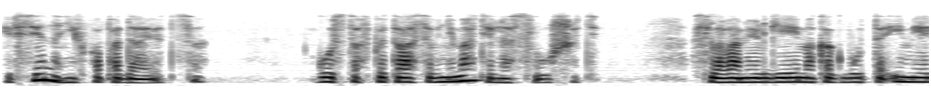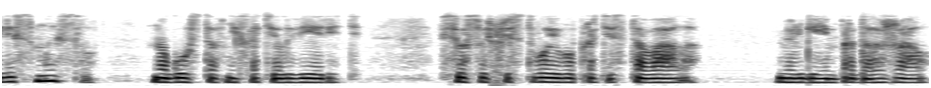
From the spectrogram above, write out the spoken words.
и все на них попадаются. Густав пытался внимательно слушать. Слова Мюльгейма как будто имели смысл, но Густав не хотел верить. Все существо его протестовало. Мюльгейм продолжал.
